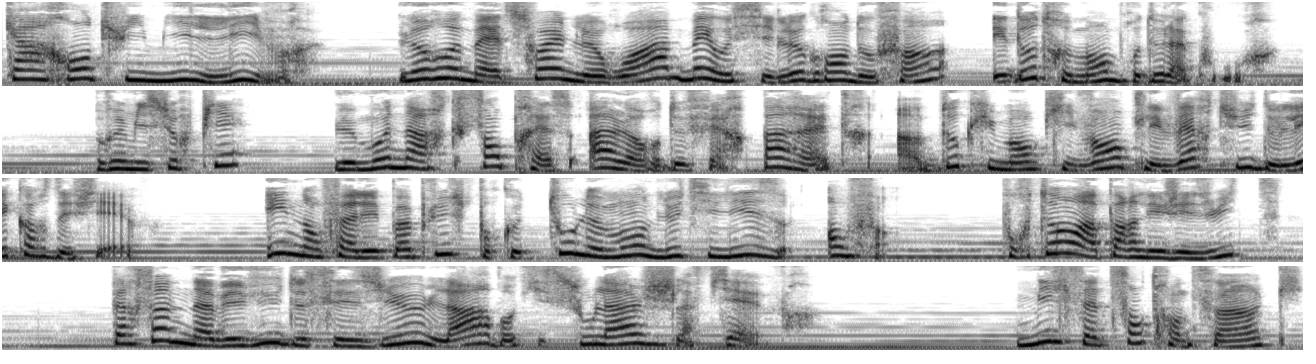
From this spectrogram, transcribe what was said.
48 000 livres. Le remède soigne le roi, mais aussi le grand dauphin et d'autres membres de la cour. Remis sur pied, le monarque s'empresse alors de faire paraître un document qui vante les vertus de l'écorce des fièvres. N'en fallait pas plus pour que tout le monde l'utilise enfin. Pourtant, à part les jésuites, personne n'avait vu de ses yeux l'arbre qui soulage la fièvre. 1735,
